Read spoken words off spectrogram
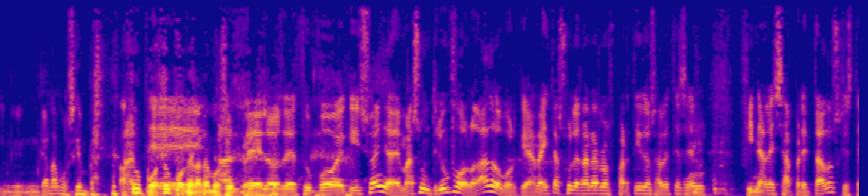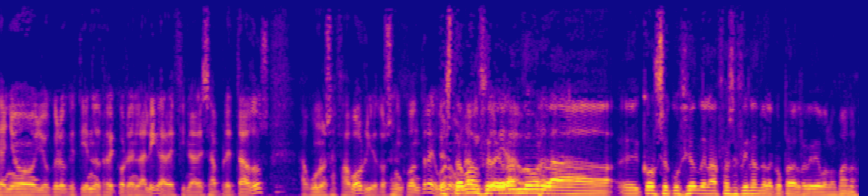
en el ganamos siempre. A Zupo, a Zupo le ganamos ante siempre. los de Zupo Xuen y además un triunfo holgado, porque Anaita suele ganar los partidos a veces en finales apretados, que este año yo creo que tiene el récord en la liga de finales apretados, algunos a favor y otros en contra. Y bueno, Estaban celebrando holgada. la eh, consecución de la fase final de la Copa del Rey de Balomano.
